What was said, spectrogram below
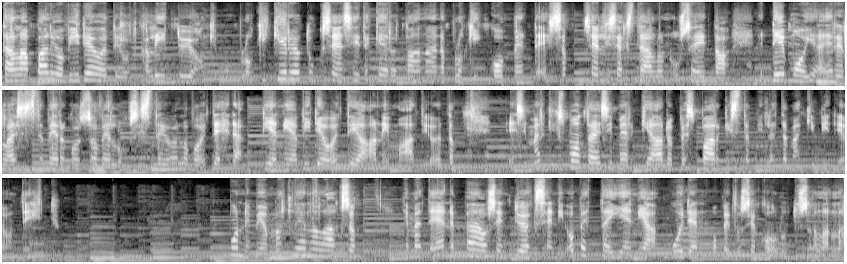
Täällä on paljon videoita, jotka liittyy johonkin mun blogikirjoitukseen. Siitä kerrotaan aina blogin kommenteissa. Sen lisäksi täällä on useita demoja erilaisista verkon sovelluksista, joilla voi tehdä pieniä videoita ja animaatioita. Esimerkiksi monta esimerkkiä Adobe Sparkista, millä tämäkin video on tehty. Mun nimi on Matleena Laakso ja mä teen pääosin työkseni opettajien ja muiden opetus- ja koulutusalalla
